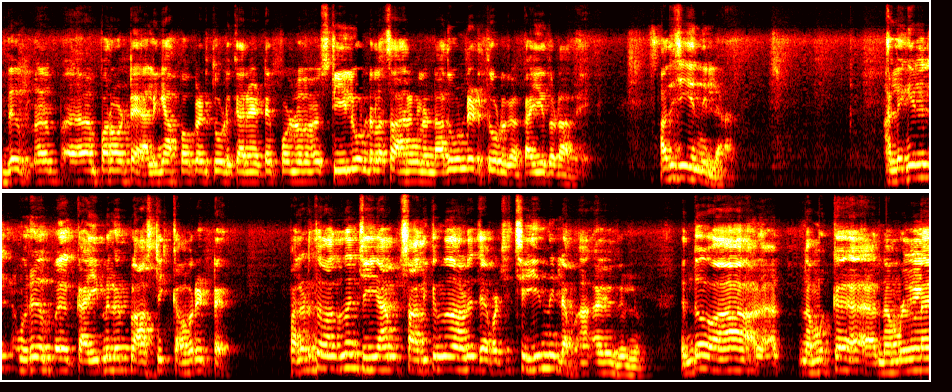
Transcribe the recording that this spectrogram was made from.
ഇത് പൊറോട്ട അല്ലെങ്കിൽ അപ്പമൊക്കെ എടുത്തു കൊടുക്കാനായിട്ട് ഇപ്പോൾ സ്റ്റീൽ കൊണ്ടുള്ള സാധനങ്ങളുണ്ട്. അതുകൊണ്ട് എടുത്തു കൊടുക്കാം കൈ തൊടാതെ. അത് ചെയ്യുന്നില്ല. അല്ലെങ്കിൽ ഒരു കൈമേൽ ഒരു പ്ലാസ്റ്റിക് കവറിട്ട് പലയിടത്തും അതൊന്നും ചെയ്യാൻ സാധിക്കുന്നതാണ് പക്ഷെ ചെയ്യുന്നില്ല ഇതിലും എന്തോ ആ നമുക്ക് നമ്മളെ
